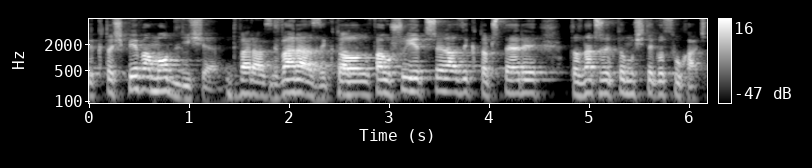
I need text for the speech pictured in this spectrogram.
y, kto śpiewa, modli się. Dwa razy. Dwa razy. Kto fałszuje trzy razy, kto cztery, to znaczy, że kto musi tego słuchać.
